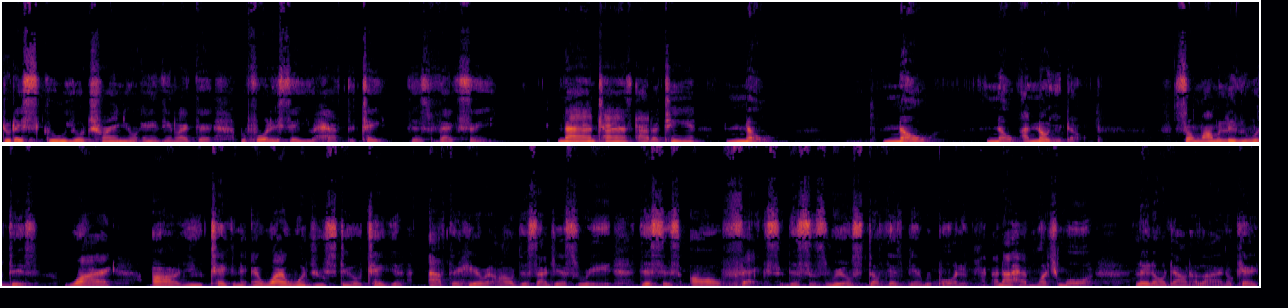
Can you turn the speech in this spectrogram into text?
Do they school you or train you or anything like that before they say you have to take this vaccine? Nine times out of ten, no, no, no. I know you don't. So I'm gonna leave you with this. Why are you taking it? And why would you still take it after hearing all this I just read? This is all facts. This is real stuff that's being reported. And I have much more later on down the line, okay?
